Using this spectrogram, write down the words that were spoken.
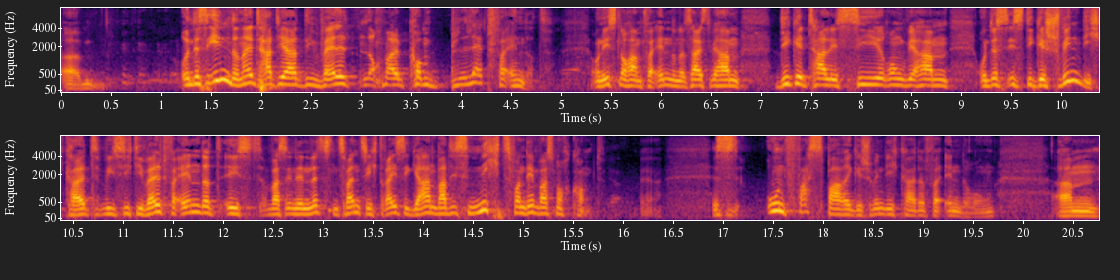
Ähm, und das Internet hat ja die Welt nochmal komplett verändert und ist noch am Verändern. Das heißt, wir haben Digitalisierung, wir haben, und das ist die Geschwindigkeit, wie sich die Welt verändert ist, was in den letzten 20, 30 Jahren war, das ist nichts von dem, was noch kommt. Ja. Es ist unfassbare Geschwindigkeit der Veränderung. Ähm,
